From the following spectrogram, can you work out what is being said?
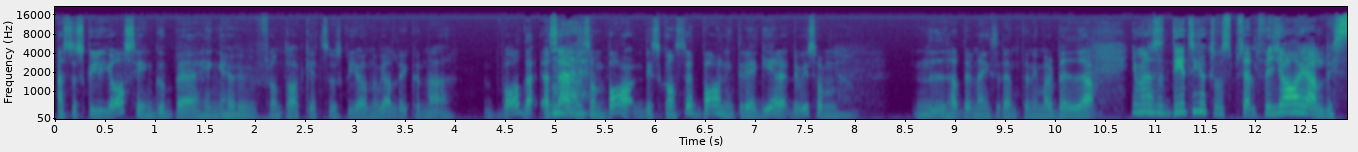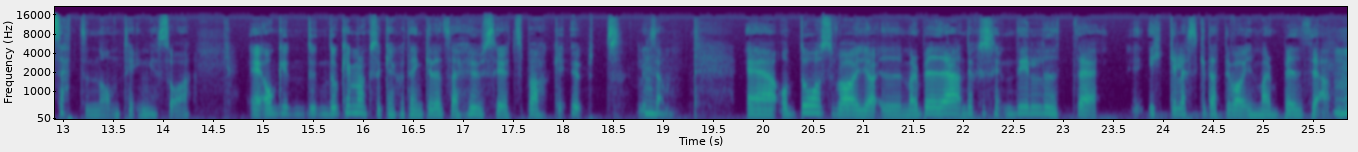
Alltså skulle jag se en gubbe hänga från taket så skulle jag nog aldrig kunna vara där. Alltså Nej. även som barn. Det är så konstigt att barn inte reagerar. Det var ju som ni hade den här incidenten i Marbella. Ja men alltså det tycker jag också var speciellt för jag har ju aldrig sett någonting så. Eh, och då kan man också kanske tänka lite så här, hur ser ett spöke ut? Liksom. Eh, och då så var jag i Marbella, det är, också, det är lite icke läskigt att det var i Marbella Mm.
